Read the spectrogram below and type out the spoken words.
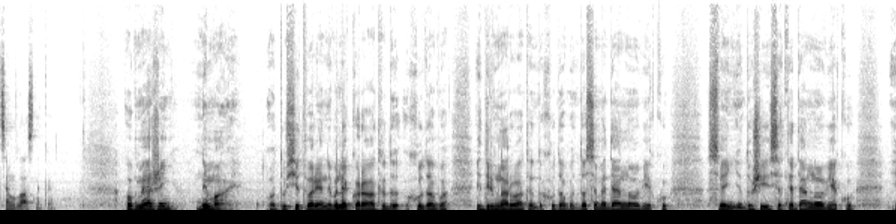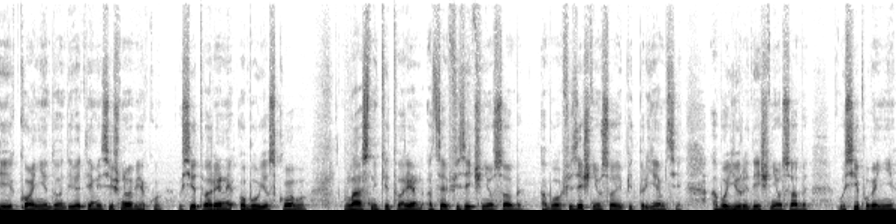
цим власники? Обмежень немає. От усі тварини, велика рогата худоба і дрібна худоба до семиденного віку, свині до 60-денного віку і коні до 9-місячного віку. Усі тварини обов'язково власники тварин, а це фізичні особи, або фізичні особи-підприємці, або юридичні особи. Усі повинні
